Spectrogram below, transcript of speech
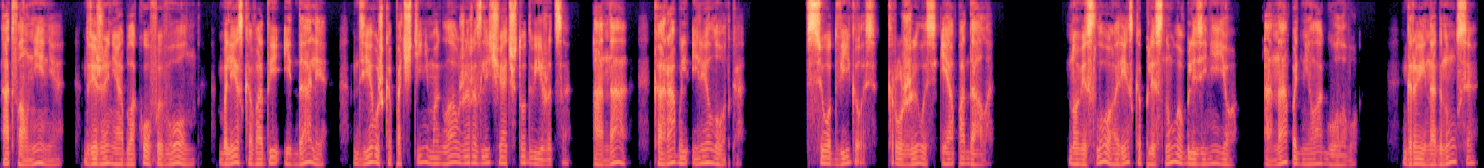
От волнения, движения облаков и волн, блеска воды и дали Девушка почти не могла уже различать, что движется. Она — корабль или лодка. Все двигалось, кружилось и опадало. Но весло резко плеснуло вблизи нее. Она подняла голову. Грей нагнулся,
